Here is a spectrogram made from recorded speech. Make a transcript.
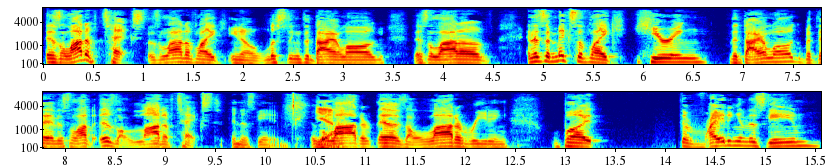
there's a lot of text. There's a lot of like, you know, listening to dialogue. There's a lot of, and it's a mix of like hearing the dialogue, but then there's a lot, there's a lot of text in this game. There's yeah. a lot of, there's a lot of reading, but the writing in this game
